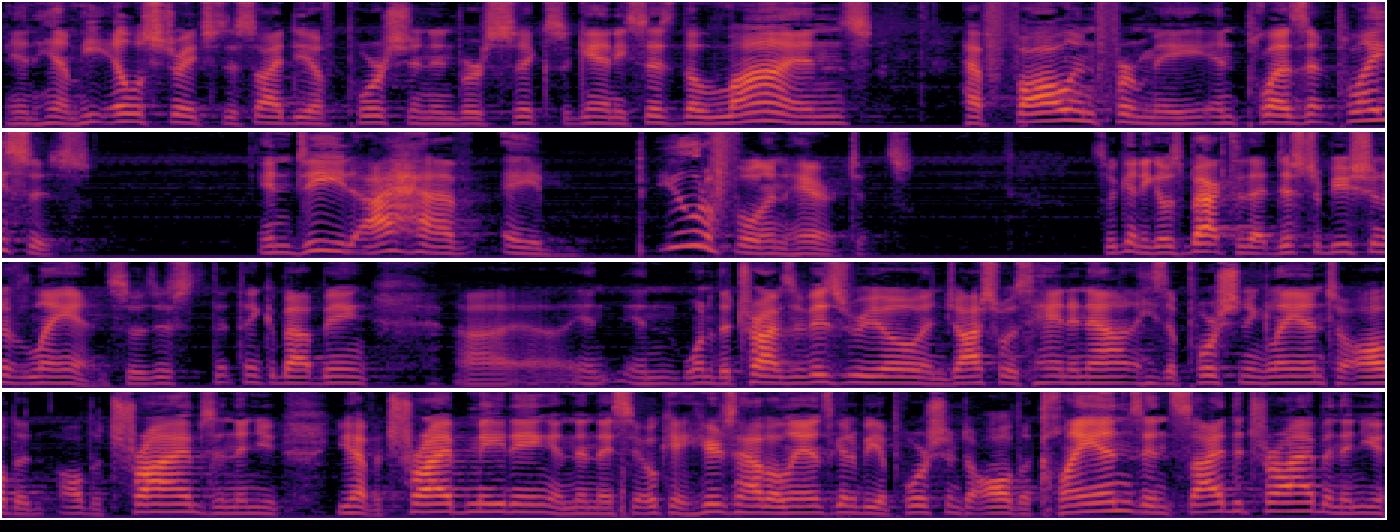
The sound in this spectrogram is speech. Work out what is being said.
in Him. He illustrates this idea of portion in verse 6 again. He says, The lines have fallen for me in pleasant places. Indeed, I have a beautiful inheritance. So again, he goes back to that distribution of land. So just think about being uh, in, in one of the tribes of Israel, and Joshua's handing out, he's apportioning land to all the, all the tribes, and then you, you have a tribe meeting, and then they say, okay, here's how the land's going to be apportioned to all the clans inside the tribe, and then you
